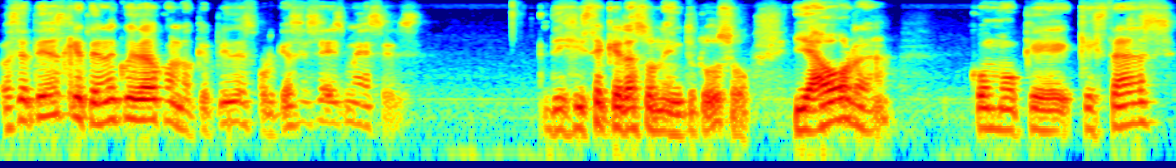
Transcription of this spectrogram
o sea, tienes que tener cuidado con lo que pides, porque hace seis meses dijiste que eras un intruso y ahora como que, que estás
